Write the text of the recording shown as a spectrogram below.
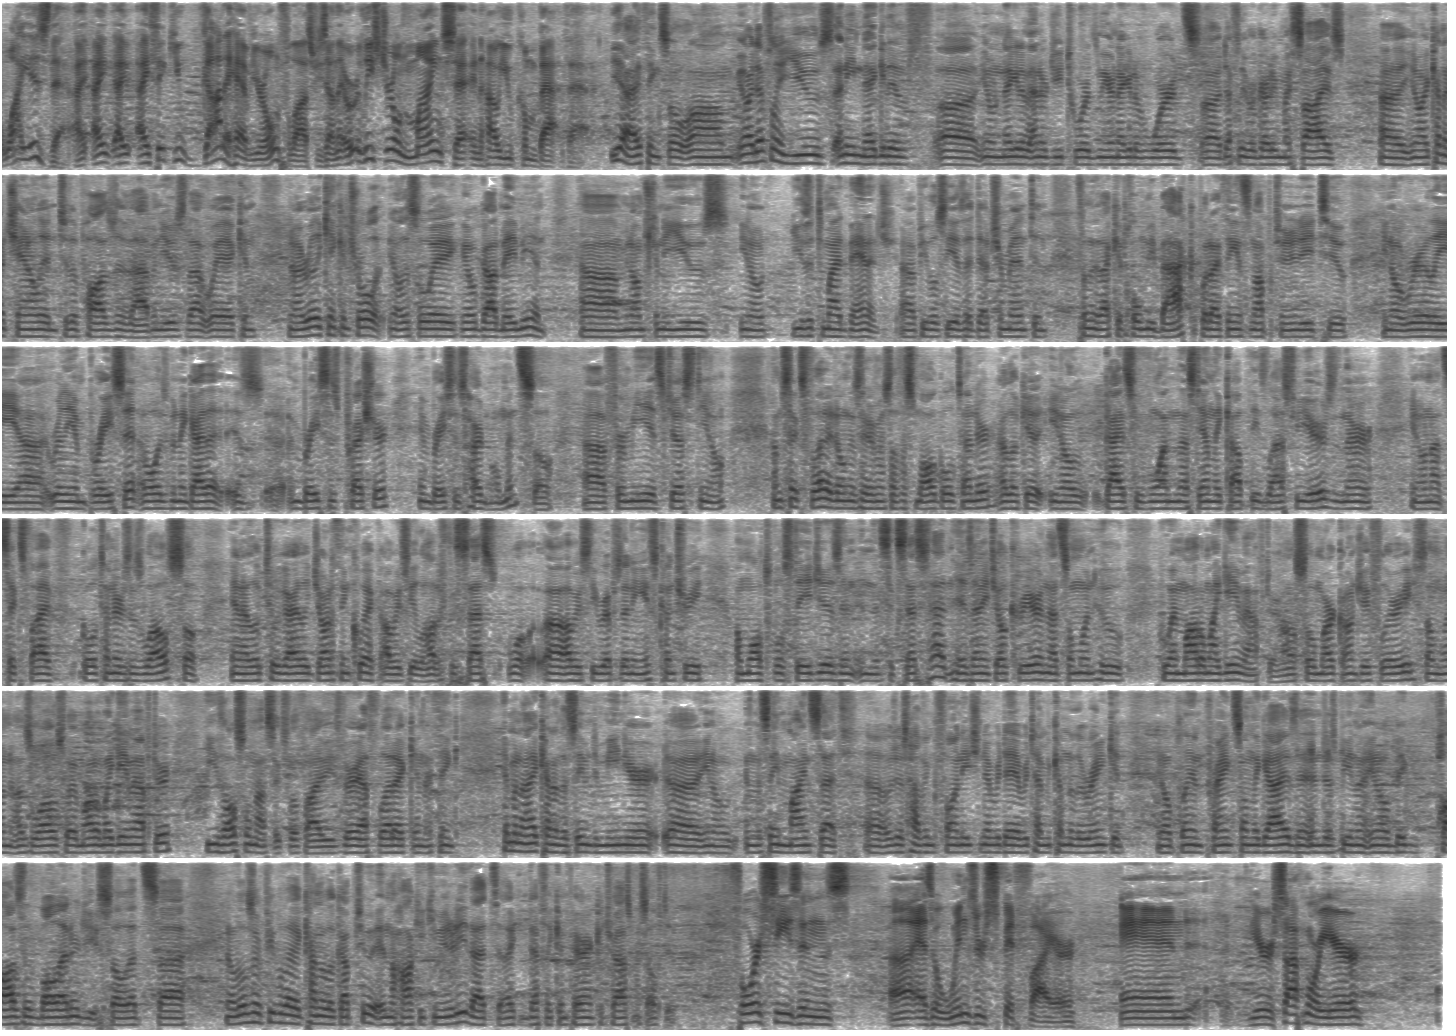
Why is that? I, I, I- I think you got to have your own philosophies on that, or at least your own mindset and how you combat that. Yeah, I think so. Um, you know, I definitely use any negative, uh, you know, negative energy towards me or negative words, uh, definitely regarding my size. Uh, you know, I kind of channel it into the positive avenues. That way, I can, you know, I really can't control it. You know, this is the way you know God made me, and um, you know, I'm just going to use, you know, use it to my advantage. Uh, people see it as a detriment and something that could hold me back, but I think it's an opportunity to, you know, really, uh, really embrace it. I've always been a guy that is uh, embraces pressure, embraces hard moments. So uh, for me, it's just, you know, I'm six foot. I don't consider myself a small goaltender. I look at, you know, guys who've won the Stanley Cup these last few years, and they're, you know, not six five goaltenders as well. So, and I look to a guy like Jonathan Quick, obviously a lot of success, well, uh, obviously representing his country on multiple stages, and, and the success he's had in his NHL career, and that's someone who, who I model my game after. Also, Marc Andre Fleury, someone as well as who I model my game after. He's also not six foot five. He's very athletic, and I think him and I kind of the same demeanor, uh, you know, in the same mindset. Uh, just having fun each and every day, every time we come to the rink, and you know, playing pranks on the guys, and just being a you know a big positive ball energy. So that's uh, you know, those are people that I kind of look up to in the hockey community that I can definitely compare and contrast myself to. Four seasons uh, as a Windsor Spitfire, and your sophomore year,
